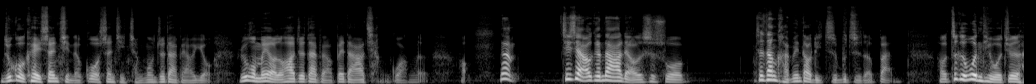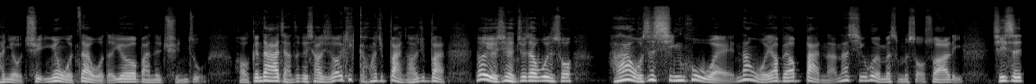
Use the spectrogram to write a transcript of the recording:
如果可以申请得过，申请成功就代表有；如果没有的话，就代表被大家抢光了。好，那接下来要跟大家聊的是说，这张卡片到底值不值得办？好，这个问题我觉得很有趣，因为我在我的幼幼班的群组，好跟大家讲这个消息，说可以赶快去办，赶快去办。然后有些人就在问说，啊，我是新户诶，那我要不要办呢、那新户有没有什么手刷礼？其实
